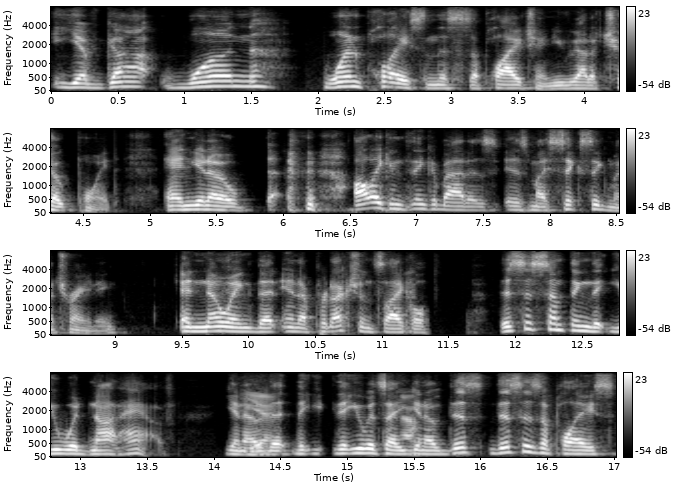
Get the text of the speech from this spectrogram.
you've got one one place in this supply chain. You've got a choke. And, you know, all I can think about is is my Six Sigma training and knowing that in a production cycle, this is something that you would not have. You know Yeah. that, that you- that you would say, you know, this this is a place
